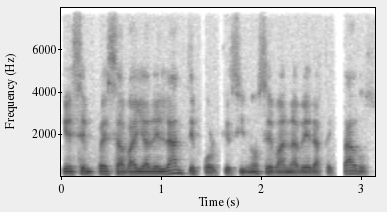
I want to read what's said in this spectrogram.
que esa empresa vaya adelante, porque si no se van a ver afectados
